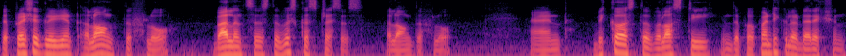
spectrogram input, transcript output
the pressure gradient along the flow balances the viscous stresses along the flow and because the velocity in the perpendicular direction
